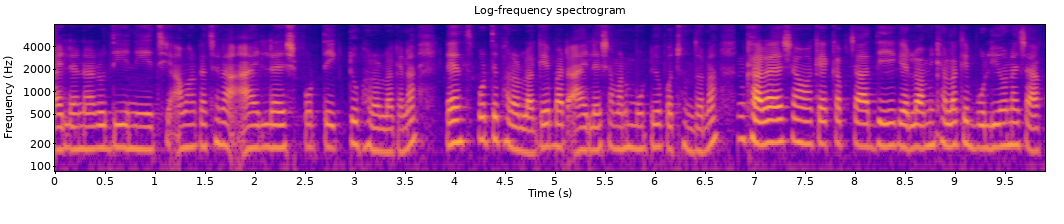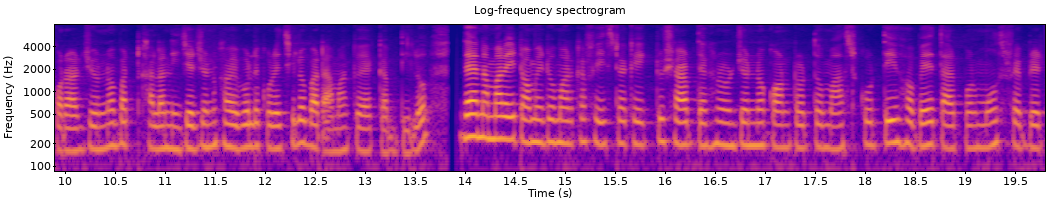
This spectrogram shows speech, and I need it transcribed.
আইলাইনারও দিয়ে নিয়েছি। আমার কাছে না আইল্যাশ পরতে একটু ভালো লাগে না লেন্স পরতে ভালো লাগে বাট আইল্যাশ আমার মোটেও পছন্দ না। খালা এসে আমাকে এক কাপ চা দিয়ে গেল। আমি খালাকে বলিও না চা করার জন্য বাট খালা নিজের জন্য খাবে বলে করেছিল বাট আমাকেও এক কাপ দিল। দেন আমার এই টমেটো মার্কা ফেসটাকে একটু শার্প দেখানোর জন্য কন্ট্রোর তো মাস্ট করতেই হবে। তারপর মোস্ট ফেভারিট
